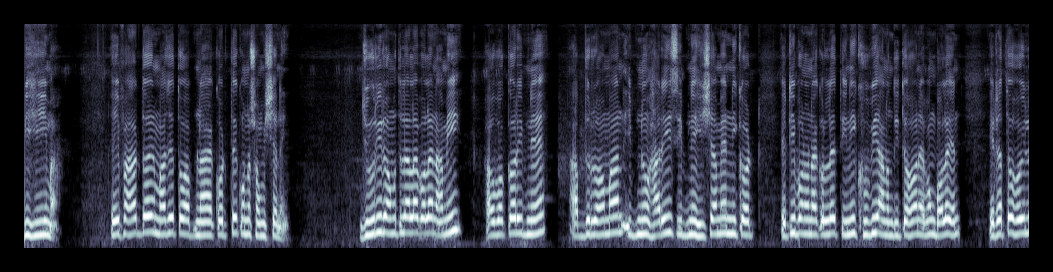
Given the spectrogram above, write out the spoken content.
বিহিমা। এই পাহাড়দ্বয়ের মাঝে তো না করতে কোনো সমস্যা নেই। জুহরি রহমতুল্লাহ বলেন, আমি আবু বকর ইবনে আব্দুর রহমান ইবনু হারিস ইবনে হিসামের নিকট এটি বর্ণনা করলে তিনি খুবই আনন্দিত হন এবং বলেন, এটা তো হইল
